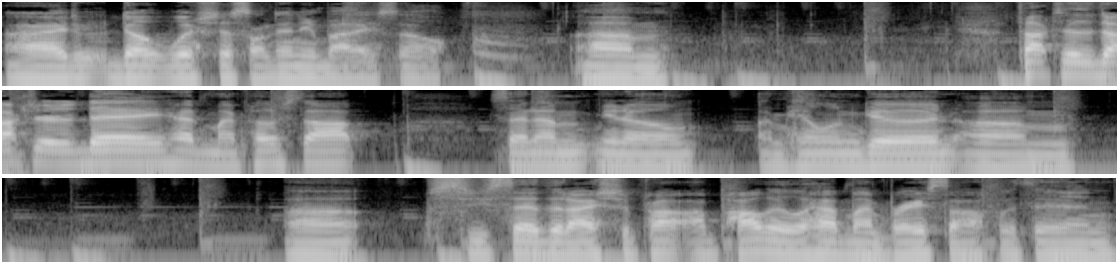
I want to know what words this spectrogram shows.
I don't wish this on anybody. So, um, talked to the doctor today. Had my post-op. Said I'm, you know, I'm healing good. Um, uh, she said that I should pro- probably have my brace off within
